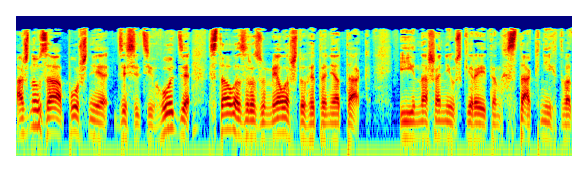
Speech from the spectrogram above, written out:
Ажно за апошнія дзесяцігоддзя стала зразумела што гэта не так. І нашаніўскі рэйтынг ста кніг два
